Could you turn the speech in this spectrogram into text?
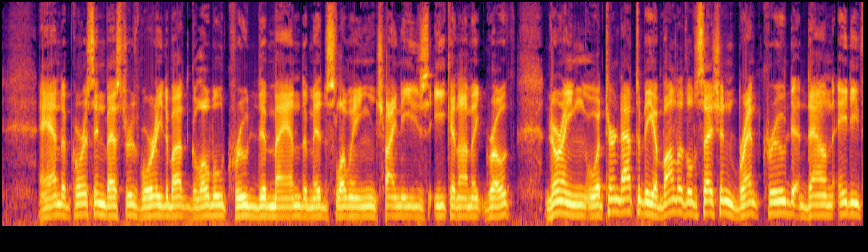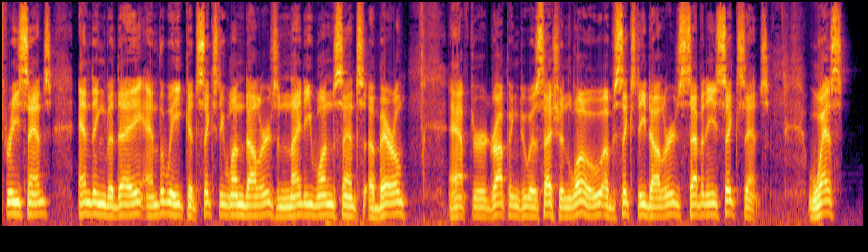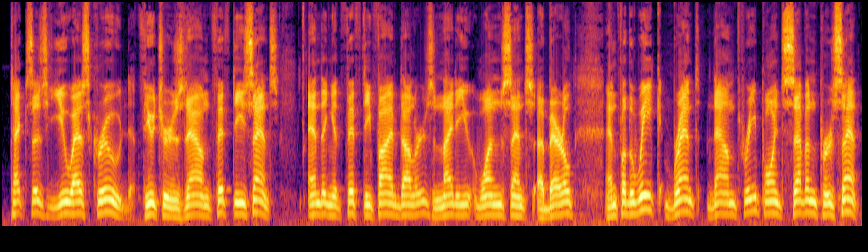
And of course, investors worried about global crude demand amid slowing Chinese economic growth. During what turned out to be a volatile session, Brent crude down 83 cents, ending the day and the week at $61.91 a barrel after dropping to a session low of $60.76. West Texas U.S. crude futures down 50 cents ending at $55.91 a barrel. And for the week, Brent down 3.7%.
